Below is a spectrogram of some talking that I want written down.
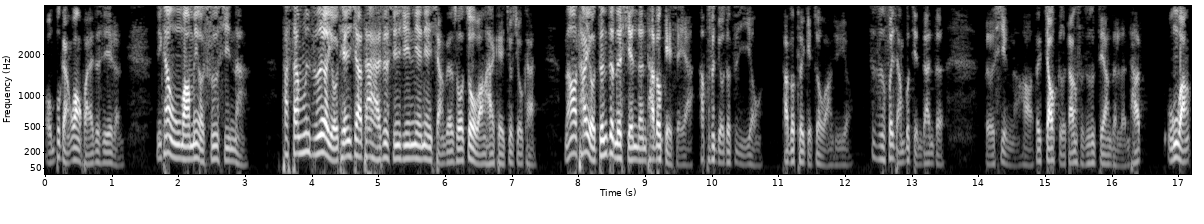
我们不敢忘怀这些人。你看文王没有私心呐，他三分之二有天下，他还是心心念念想着说纣王还可以救救看。然后他有真正的贤人，他都给谁呀？他不是留着自己用，他都推给纣王去用，这是非常不简单的德性了哈。这交葛当时就是这样的人，他文王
